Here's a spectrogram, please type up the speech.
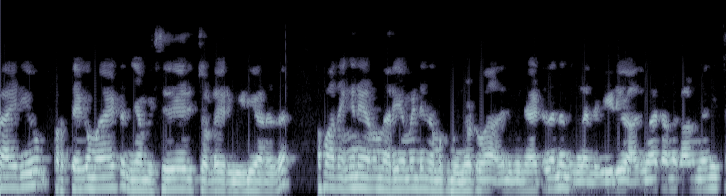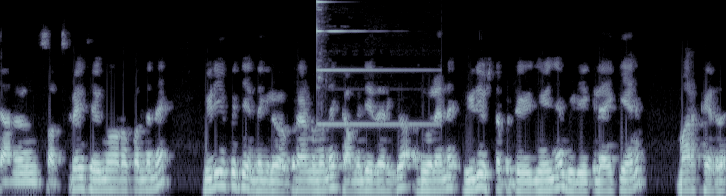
കാര്യവും പ്രത്യേകമായിട്ട് ഞാൻ വിശദീകരിച്ചുള്ള ഒരു വീഡിയോ ആണിത്. അപ്പോൾ അതെങ്ങനെയാണെന്ന് അറിയാൻ വേണ്ടി നമുക്ക് മുന്നോട്ട് പോകാം. അതിന് മുന്നായിട്ട് തന്നെ നിങ്ങൾ എന്റെ വീഡിയോ ആദ്യമായിട്ടാണ് കാണുന്നതെങ്കിൽ ചാനൽ സബ്സ്ക്രൈബ് ചെയ്യുന്നതോടൊപ്പം തന്നെ വീഡിയോ പറ്റി എന്തെങ്കിലും അഭിപ്രായം ഉണ്ടെന്നുണ്ടെങ്കിൽ കമന്റ് ചെയ്തറിയിക്കുക. അതുപോലെ തന്നെ വീഡിയോ ഇഷ്ടപ്പെട്ട് കഴിഞ്ഞ് കഴിഞ്ഞാൽ വീഡിയോക്ക് ലൈക്ക് ചെയ്യാനും മറക്കരുത്.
